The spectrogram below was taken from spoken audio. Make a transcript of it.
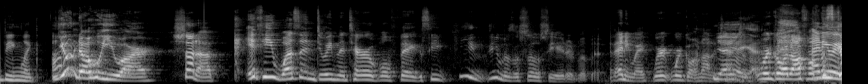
being like, oh, you know who you are. Shut up. If he wasn't doing the terrible things, he he, he was associated with it. Anyway, we're, we're going on. A Yeah, yeah, tangent. yeah. We're going off. On Anyways,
